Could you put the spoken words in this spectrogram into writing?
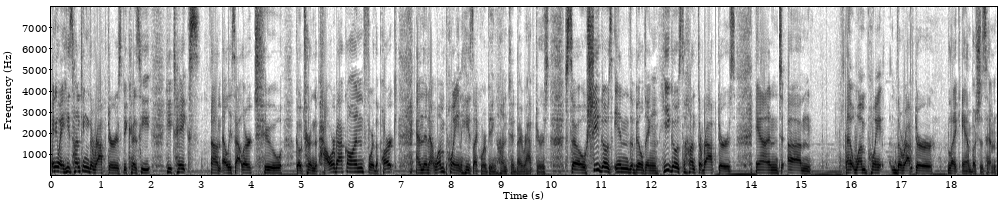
Anyway, he's hunting the raptors because he he takes um, Ellie Sattler to go turn the power back on for the park. And then at one point, he's like, we're being hunted by raptors. So she goes in the building. He goes to hunt the raptors. And um, at one point, the raptor like ambushes him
